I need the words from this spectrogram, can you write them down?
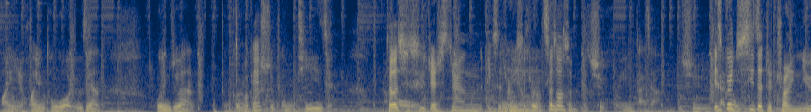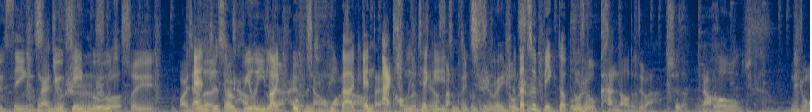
欢迎也欢迎通过邮件、问卷等各种方式给我们提意见。tell us 然 your 后 suggestion 我 etc that's awesome 去回应大家，去 it's great to see that they're trying new things new 就是 game 说，modes and 的 just 调 are 查 really 问 like 卷还有 open to 像网 feedback 上 and 大家讨 actually 论这些 taking it 反 into 馈，其实你 consideration 都 that's a 是 big 都是 w 有看到的，对吧？是的，我们会然后认真去看那种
